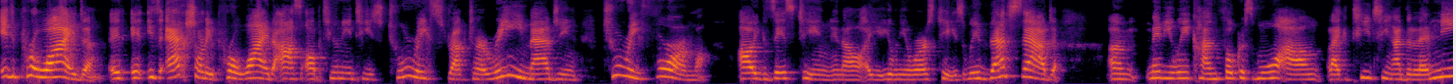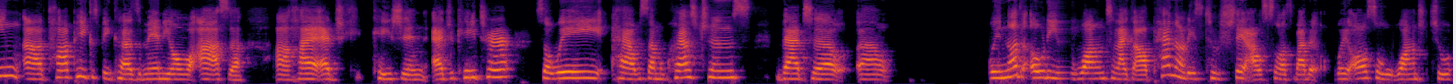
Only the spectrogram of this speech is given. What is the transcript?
it provide it, it, actually provide us opportunities to restructure reimagine to reform our existing you know universities. With that said um, maybe we can focus more on like teaching and learning uh, topics because many of us are higher education educator. So we have some questions that uh, uh, we not only want like our panelists to share our thoughts but we also want to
